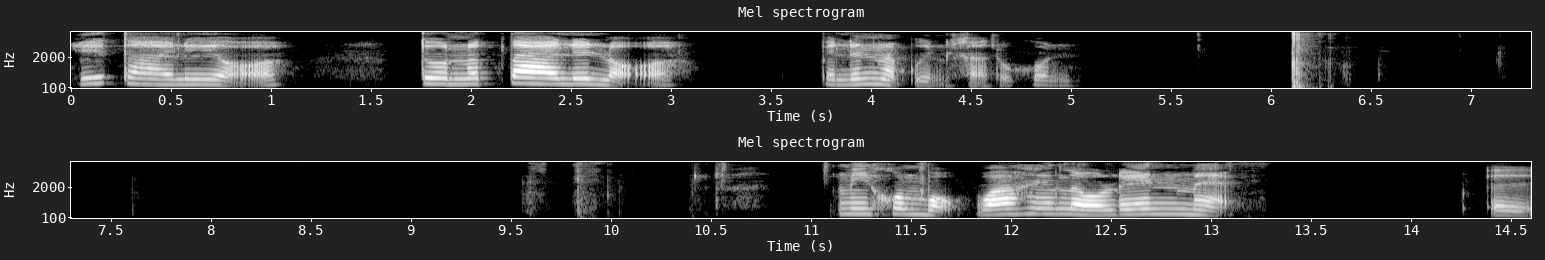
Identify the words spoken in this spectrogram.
เฮ้ยตายเลยเหรอ โดนแล้วตายเลยเหรอ ไปเล่นแบบอื่นค่ะทุกคนมีคนบอกว่าให้เราเล่นแมปเออ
